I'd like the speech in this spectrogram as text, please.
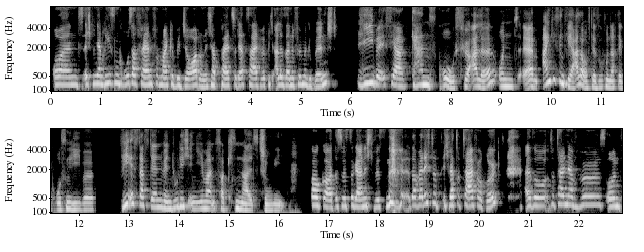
Und ich bin ja ein riesengroßer Fan von Michael B. Jordan und ich habe halt zu der Zeit wirklich alle seine Filme gebinged. Liebe ist ja ganz groß für alle und ähm, eigentlich sind wir alle auf der Suche nach der großen Liebe. Wie ist das denn, wenn du dich in jemanden verknallst, Julie? Oh Gott, das wirst du gar nicht wissen. da werde ich, ich werde total verrückt, also total nervös und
